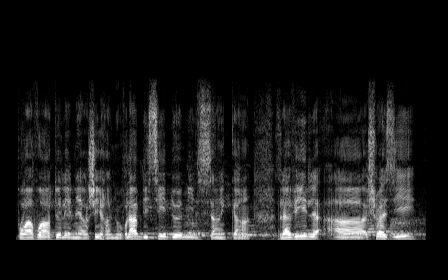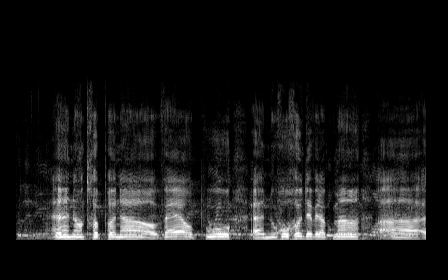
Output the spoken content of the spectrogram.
pour avoir de l'énergie renouvelable d'ici 2050. La ville a choisi un entrepreneur vert pour un nouveau redéveloppement euh,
